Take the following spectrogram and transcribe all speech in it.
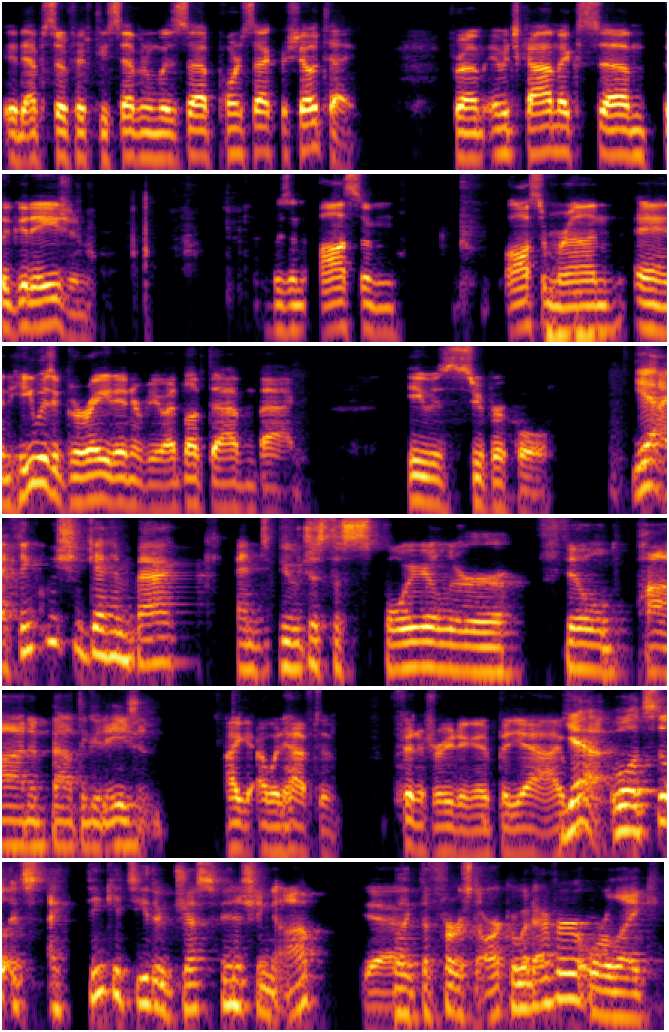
in episode fifty-seven was uh, Pornsak Pichetshote from Image Comics, um, The Good Asian. It was an awesome, awesome run, and he was a great interview. I'd love to have him back he was super cool. Yeah, I think we should get him back and do just a spoiler filled pod about the good Asian. I, I would have to finish reading it, but yeah, I, Yeah, well, it's still it's I think it's either just finishing up yeah, like the first arc or whatever, or like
